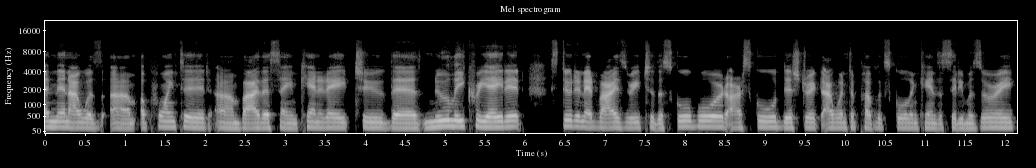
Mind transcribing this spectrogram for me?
and then I was um, appointed um, by the same candidate to the newly created student advisory to the school board. Our school district, I went to public school in Kansas City, Missouri.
